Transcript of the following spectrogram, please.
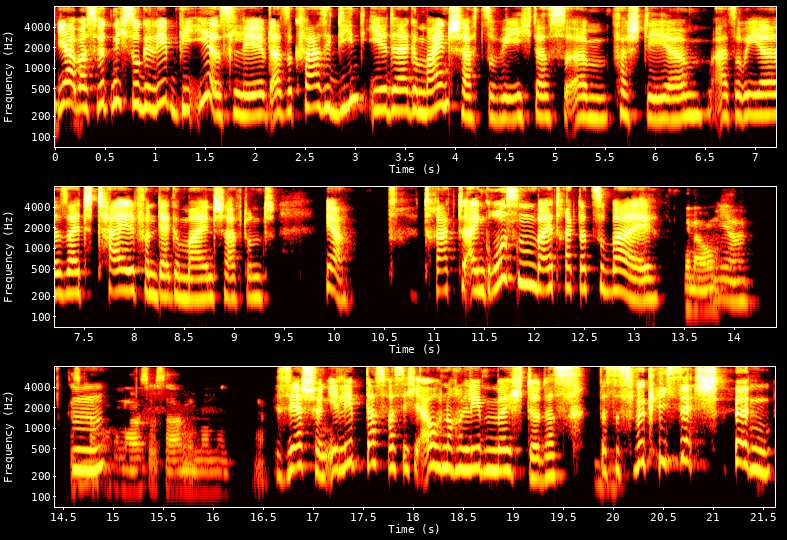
ja, aber es wird nicht so gelebt, wie ihr es lebt. Also quasi dient ihr der Gemeinschaft, so wie ich das ähm, verstehe. Also ihr seid Teil von der Gemeinschaft und ja, tragt einen großen Beitrag dazu bei. Genau. Ja. Das kann man genau so sagen im Moment. Ja. Sehr schön. Ihr lebt das, was ich auch noch leben möchte. Das, das mhm. ist wirklich sehr schön.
